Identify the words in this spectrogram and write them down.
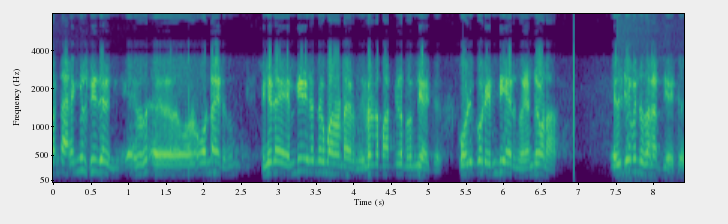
പണ്ട് അരങ്ങിൽ ശ്രീധരൻ ഉണ്ടായിരുന്നു. പിന്നീട് എം പി വീരേന്ദ്രകുമാർ ഉണ്ടായിരുന്നു. ഇവരുടെ പാർട്ടിയുടെ പ്രതിനിധിയായിട്ട്. കോഴിക്കോട് എം പി ആയിരുന്നു രണ്ടു തവണ എൽ ഡി എഫിന്റെ സ്ഥാനാർത്ഥിയായിട്ട്.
